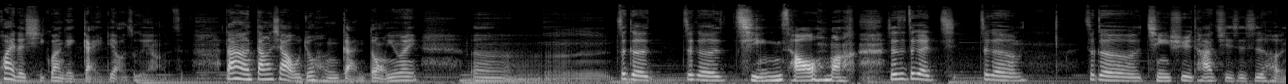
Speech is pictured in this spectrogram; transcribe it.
坏的习惯给改掉，这个样子。当然，当下我就很感动，因为，嗯、这个这个情操嘛，就是这个这个这个情绪，他其实是很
